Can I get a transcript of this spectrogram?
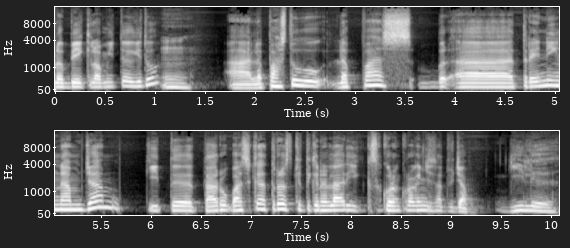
lebih kilometer gitu. Hmm. Uh, lepas tu lepas ber, uh, training 6 jam kita taruh basikal terus kita kena lari sekurang-kurangnya 1 jam. Gila.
